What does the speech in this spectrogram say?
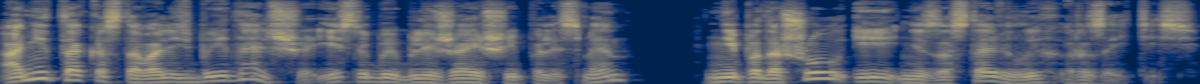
Они так оставались бы и дальше, если бы ближайший полисмен не подошел и не заставил их разойтись.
